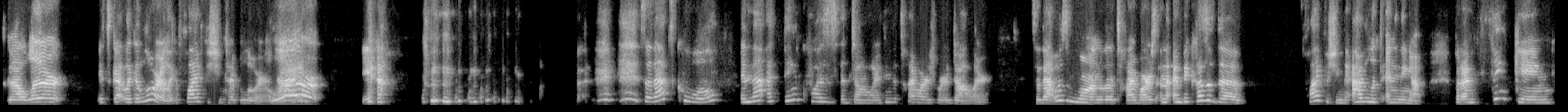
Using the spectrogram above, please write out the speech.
It's got a lure. it's got like a lure, like a fly fishing type lure. A right? lure. Yeah. so that's cool. And that I think was a dollar. I think the tie bars were a dollar. So that was one of the tie bars. And and because of the fly fishing I haven't looked anything up. But I'm thinking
